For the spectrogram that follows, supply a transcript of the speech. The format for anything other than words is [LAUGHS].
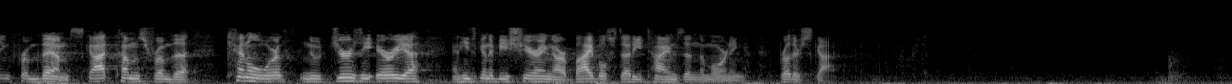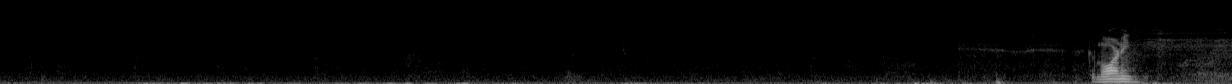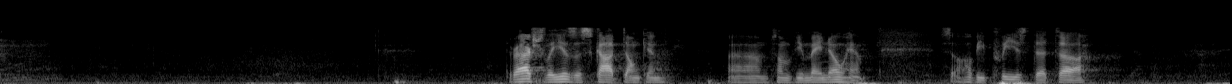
learning from them. Scott comes from the Kenilworth, New Jersey area, and he's going to be sharing our Bible study times in the morning. Brother Scott. Good morning. There actually is a Scott Duncan. Um, some of you may know him. So I'll be pleased that uh,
